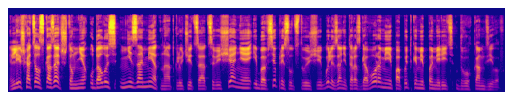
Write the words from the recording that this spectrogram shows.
Лишь хотел сказать, что мне удалось незаметно отключиться от совещания, ибо все присутствующие были заняты разговорами и попытками помирить двух комдивов.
